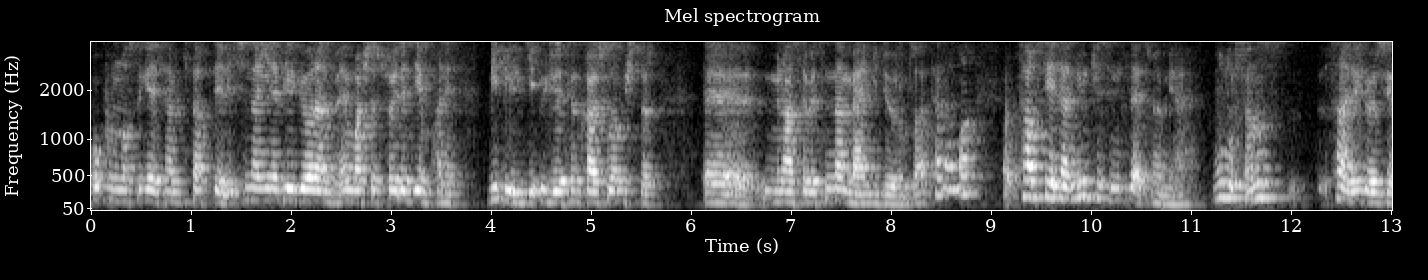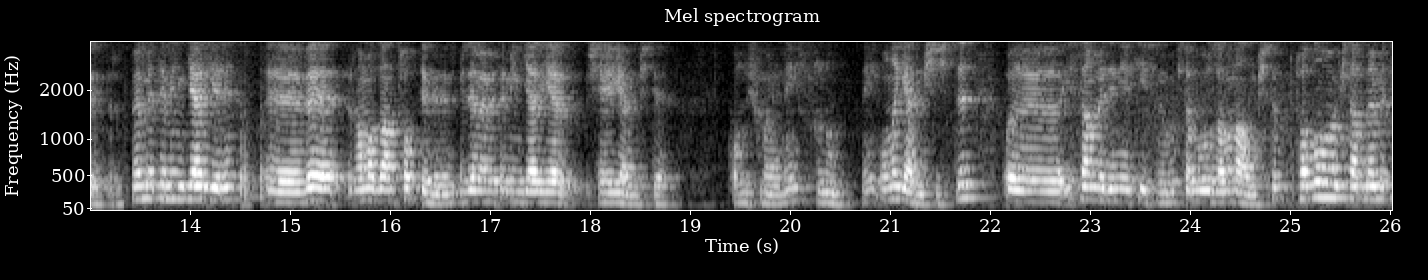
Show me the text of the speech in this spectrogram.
okunması gereken bir kitap değil. İçinden yine bilgi öğrendim. En başta söylediğim hani bir bilgi ücretini karşılamıştır e, münasebetinden ben gidiyorum zaten ama tavsiye eder? Kesinlikle etmem yani. Bulursanız sadece göz yazdırın. Mehmet Emin Gerger'in e, ve Ramazan Topdemir'in bize Mehmet Emin Gerger şeye gelmişti konuşmaya ne sunum ne ona gelmiş işte. Ee, İslam Medeniyeti isimli bu kitabı o zaman almıştım. Toplama bir kitap Mehmet,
